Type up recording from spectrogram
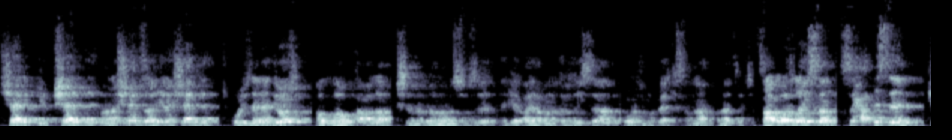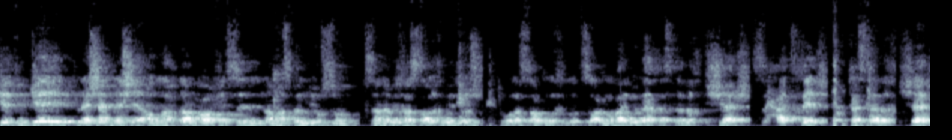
Şer gibi şerdi, bana şer, zahiren şerdi. O yüzden ne diyor? Allahu Teala işte Mevlana'nın sözü eğer ayağını kırdıysa korkma belki sana kanat verecek. Sağlıklıysan, sıhhatlisin, keyfin keyif, neşen neşe, Allah'tan gafilsin, namaz kılmıyorsun. Sana bir hastalık veriyor. Ola sağlık, sağlığa göre hastalık şer, sıhhat hayır, hastalık şer.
